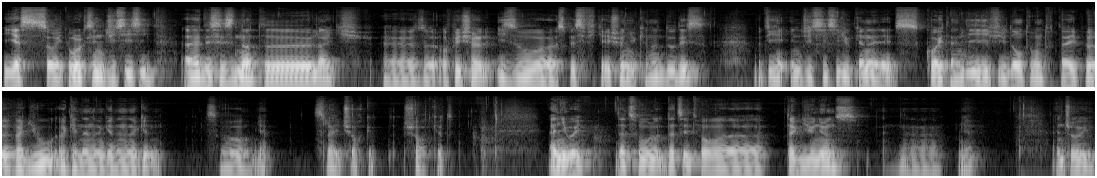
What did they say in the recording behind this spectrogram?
Yes, so it works in GCC. Uh, this is not like the official ISO uh, specification, you cannot do this. But in GCC you can, and it's quite handy if you don't want to type uh, value again and again and again. So yeah, slide shortcut. shortcut. Anyway, that's all. That's it for uh, tagged unions. And, uh, yeah, enjoy.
